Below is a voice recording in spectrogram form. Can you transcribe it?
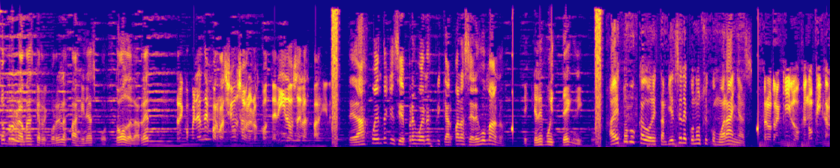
Son programas que recorren las páginas por toda la red, recopilando información sobre los contenidos de las páginas. te das cuenta que siempre es bueno explicar para seres humanos. Es que él es muy técnico. A estos buscadores también se les conoce como arañas. Pero tranquilo, que no pican.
